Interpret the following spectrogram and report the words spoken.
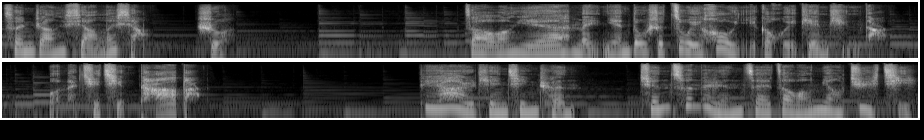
村长想了想，说：“灶王爷每年都是最后一个回天庭的，我们去请他吧。”第二天清晨，全村的人在灶王庙聚集，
